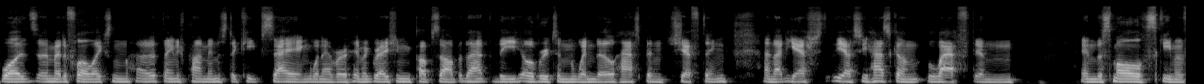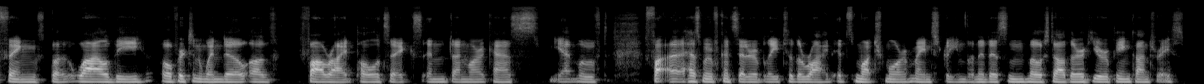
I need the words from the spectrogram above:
what uh, Mette Frederiksen, uh, Danish Prime Minister, keeps saying whenever immigration pops up. That the Overton window has been shifting, and that yes, yes, he has gone left in in the small scheme of things, but while the Overton window of far right politics in Denmark has yeah moved uh, has moved considerably to the right. It's much more mainstream than it is in most other European countries.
